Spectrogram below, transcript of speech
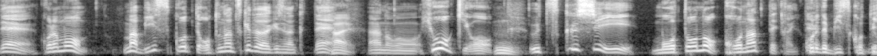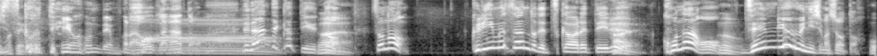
でこれもまあビスコって大人つけただけじゃなくてあの表記を美しい元の粉って書いてこれでビスコって読んでもらおうかなと。でなんでかっていうとそのクリームサンドで使われている粉を全粒粉にしましょうと。で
